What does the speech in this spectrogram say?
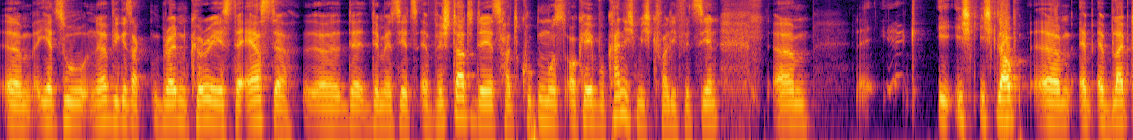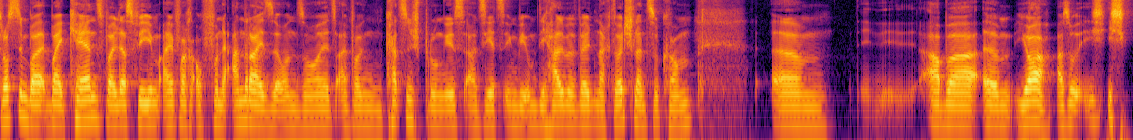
ähm, jetzt so, ne, wie gesagt, Braden Curry ist der Erste, äh, der, mir es jetzt erwischt hat, der jetzt halt gucken muss, okay, wo kann ich mich qualifizieren? Ähm, ich, ich glaube, ähm, er, er, bleibt trotzdem bei, bei Cairns, weil das für ihn einfach auch von der Anreise und so jetzt einfach ein Katzensprung ist, als jetzt irgendwie um die halbe Welt nach Deutschland zu kommen. Ähm, aber ähm, ja, also ich, ich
